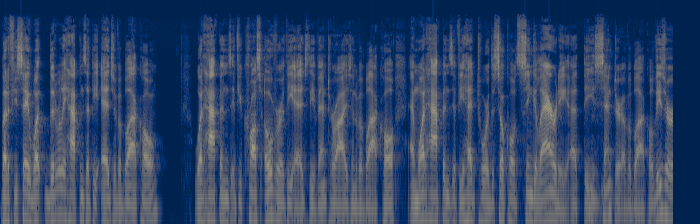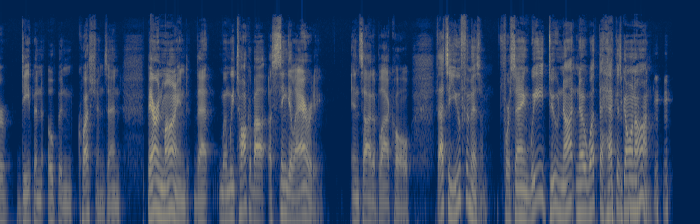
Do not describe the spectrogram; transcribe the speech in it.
But if you say what literally happens at the edge of a black hole, what happens if you cross over the edge, the event horizon of a black hole, and what happens if you head toward the so-called singularity at the mm. center of a black hole. These are deep and open questions. And bear in mind that when we talk about a singularity inside a black hole, that's a euphemism for saying we do not know what the heck is going on.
